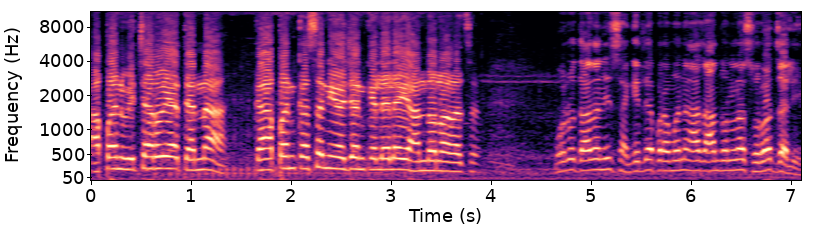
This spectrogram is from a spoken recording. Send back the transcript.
आपण विचारूया त्यांना का आपण कसं नियोजन केलेलं आहे या आंदोलनाचं? म्हणून दादांनी सांगितल्याप्रमाणे आज आंदोलनाला सुरुवात झाली.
